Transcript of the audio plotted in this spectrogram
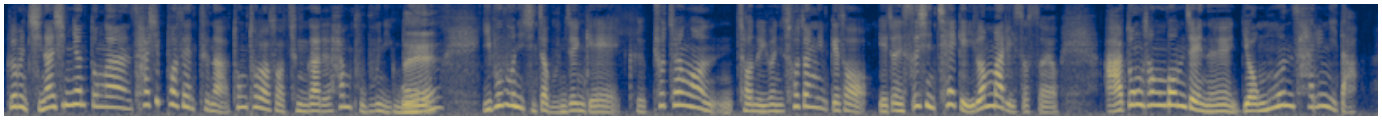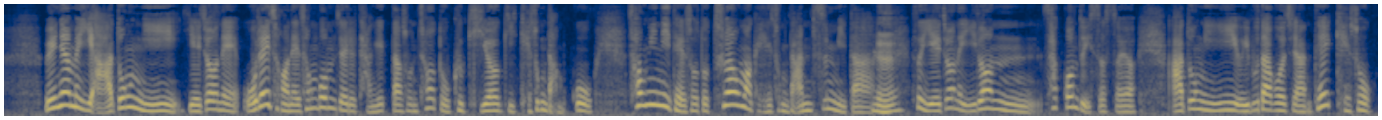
그러면 지난 10년 동안 40%나 통틀어서 증가를 한 부분이고 네. 이 부분이 진짜 문제인 게 그 표창원 전 의원이 소장님께서 예전에 쓰신 책에 이런 말이 있었어요. 아동 성범죄는 영혼 살인이다. 왜냐하면 이 아동이 예전에 오래 전에 성범죄를 당했다 손 쳐도 그 기억이 계속 남고 성인이 돼서도 트라우마가 계속 남습니다. 네. 그래서 예전에 이런 사건도 있었어요. 아동이 의붓아버지한테 계속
